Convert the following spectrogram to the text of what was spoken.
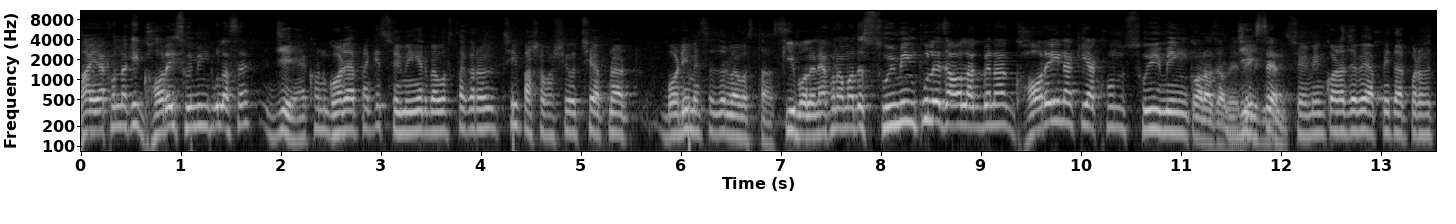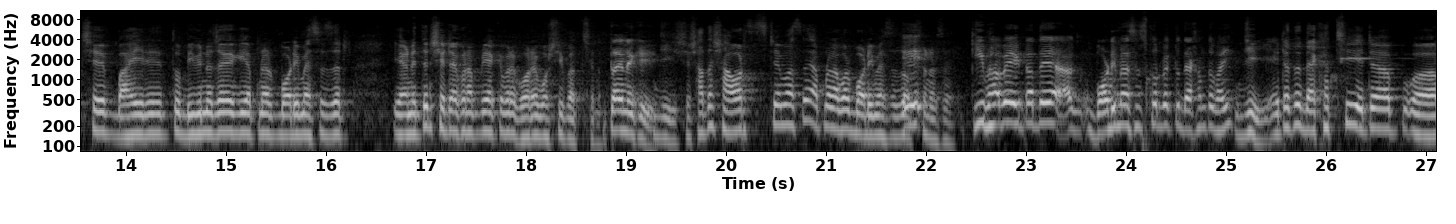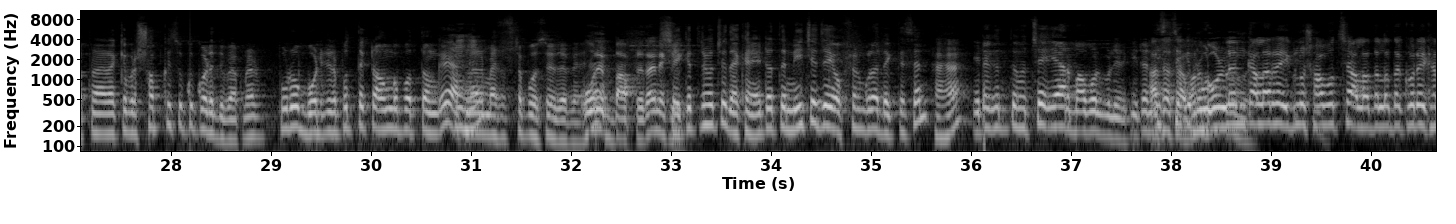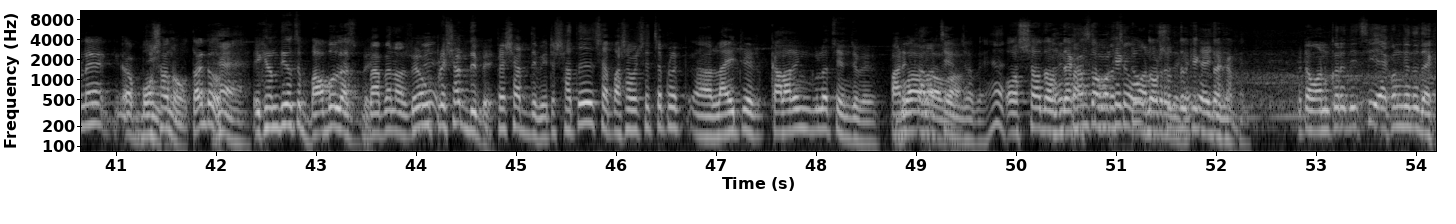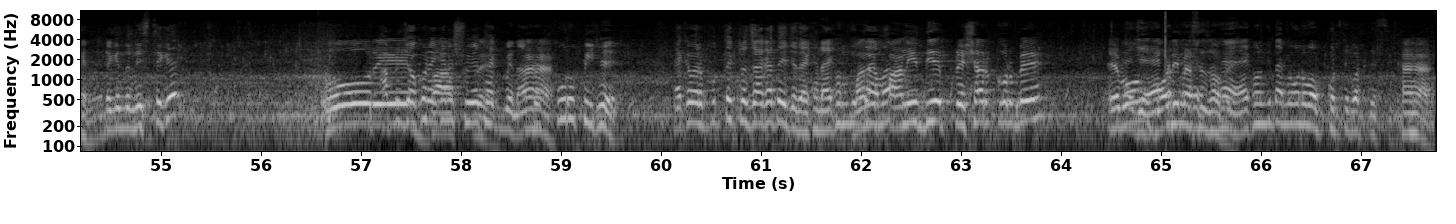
ভাই এখন নাকি ঘরেই সুইমিং পুল আছে? জি এখন ঘরে আপনাকে সুইমিং এর ব্যবস্থা করা হচ্ছে পাশাপাশি হচ্ছে আপনার বডি ম্যাসেজের ব্যবস্থা আছে। কি বলেন এখন আমাদের সুইমিং পুলে যাওয়া লাগবে না ঘরেই নাকি এখন সুইমিং করা যাবে দেখছেন? সুইমিং করা যাবে আপনি তারপর হচ্ছে বাইরে তো বিভিন্ন জায়গায় গিয়ে আপনার বডি ম্যাসাজের নিতেন সেটা এখন আপনি একেবারে ঘরে বসেই পাচ্ছেন। তাই নাকি? জি সাথে শাওয়ার সিস্টেম আছে আপনার আবার বডি ম্যাসাজ অপশন আছে। কীভাবে এটাতে বডি ম্যাসেজ করবে একটু দেখান তো ভাই। জি এটাতে দেখাচ্ছি এটা আপনার একেবারে সবকিছু করে দেবে। আপনার পুরো বডিটার প্রত্যেকটা অঙ্গ প্রত্যঙ্গে আপনার মেসেজটা পৌঁছে যাবে ওরে বাপরে তাই নাকি? হচ্ছে দেখেন এটাতে নিচে যে অপশনগুলো দেখতেছেন হ্যাঁ হ্যাঁ। এটা কিন্তু হচ্ছে এয়ার বাবল বলি আর কি। এটা নিচ আচ্ছা আচ্ছা থেকে মানে গোল্ডেন। কালারে এগুলো সব হচ্ছে আলাদা আলাদা করে এখানে বসানো তাই তো? হ্যাঁ। এখান দিয়ে হচ্ছে বাবল আসবে। Bubble আসবে। এবং প্রেসার দিবে। প্রেসার দেবে। এটার সাথে পাশাপাশি হচ্ছে আপনার লাইটের কালারিংগুলো চেঞ্জ হবে পানির কালার চেঞ্জ হবে হ্যাঁ অসাধারণ। দেখান তো আমাকে একটু, দর্শকদেরকে যে দেখান। এটা অন করে দিচ্ছি এখন কিন্তু দেখেন এটা কিন্তু নিচ থেকে ওরে আপনি যখন এখানে শুয়ে। থাকবেন হ্যাঁ, আপনার হ্যাঁ। পুরো পিঠে একেবারে প্রত্যেকটা জায়গাতে এই যে দেখেন এখন কিন্তু মানে আমার পানি দিয়ে প্রেসার করবে এবং বডি ম্যাসেজ হবে হ্যাঁ এখন কিন্তু আমি অনুভব করতে পারতেছি হ্যাঁ হ্যাঁ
